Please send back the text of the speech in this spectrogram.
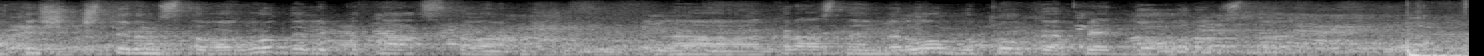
2014 года или 2015 э, красное мерло, бутылка 5 долларов стоит.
